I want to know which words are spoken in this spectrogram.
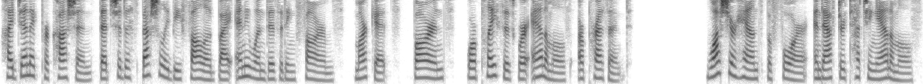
hygienic precaution that should especially be followed by anyone visiting farms, markets, barns, or places where animals are present. Wash your hands before and after touching animals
